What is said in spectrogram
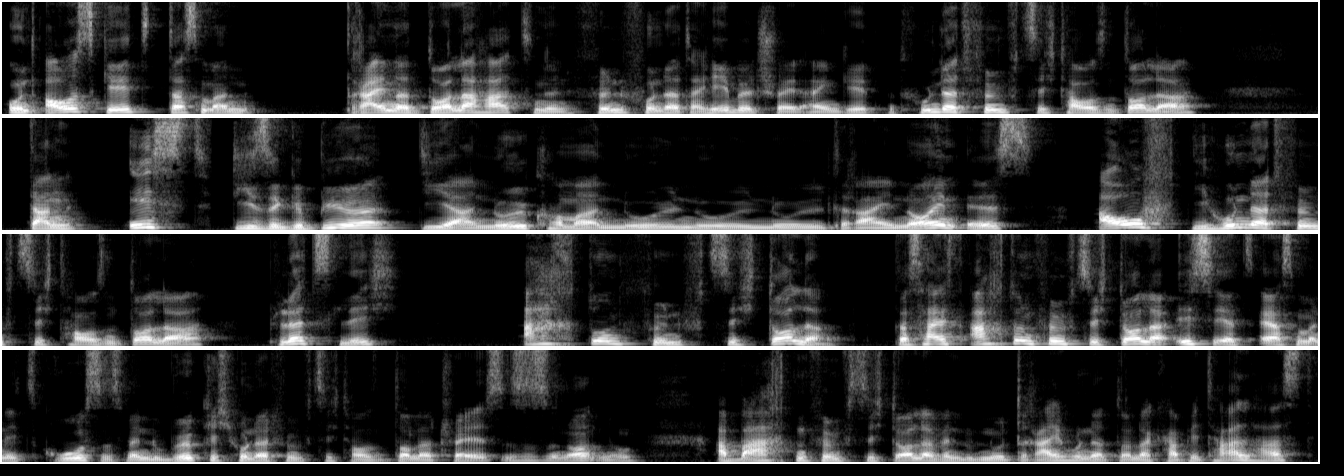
und ausgeht, dass man 300 Dollar hat, einen 500er Hebeltrade eingeht mit 150.000 Dollar, dann ist diese Gebühr, die ja 0,00039 ist, auf die 150.000 Dollar plötzlich 58 Dollar. Das heißt, 58 Dollar ist jetzt erstmal nichts Großes. Wenn du wirklich 150.000 Dollar tradest, ist es in Ordnung. Aber 58 Dollar, wenn du nur 300 Dollar Kapital hast,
